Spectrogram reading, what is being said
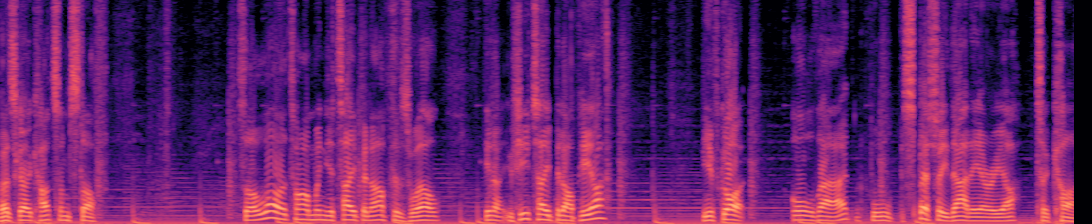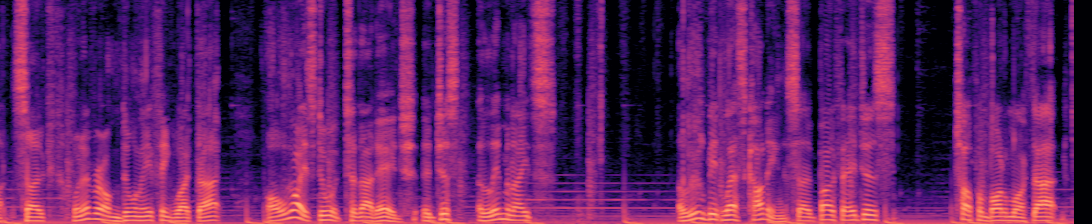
Let's go cut some stuff. So a lot of time when you're taping up as well, you know, if you tape it up here, you've got all that, well, especially that area to cut. So whenever I'm doing anything like that, I always do it to that edge. It just eliminates a little bit less cutting. So both edges, top and bottom like that,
